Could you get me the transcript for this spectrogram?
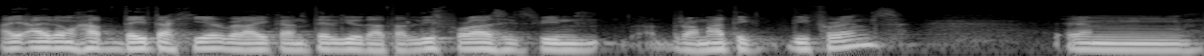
I, I don't have data here, but I can tell you that at least for us, it's been a dramatic difference. Um,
